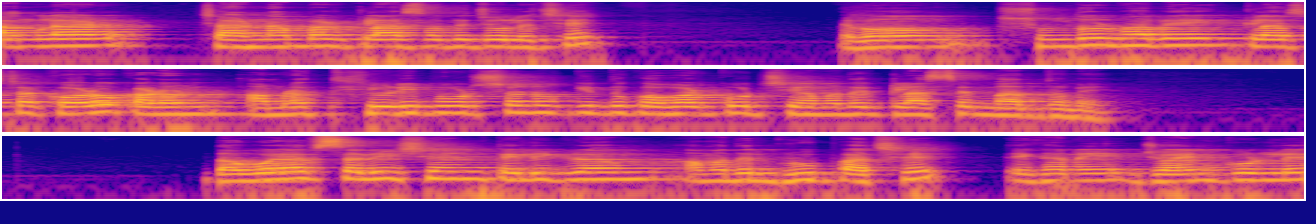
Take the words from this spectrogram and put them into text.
বাংলার চার নাম্বার ক্লাস হতে চলেছে। এবং সুন্দরভাবে ক্লাসটা করো, কারণ আমরা থিওরি পোর্শনও কিন্তু কভার করছি আমাদের ক্লাসের মাধ্যমে। দ্য ওয়েব সলিউশন টেলিগ্রাম আমাদের গ্রুপ আছে, এখানে জয়েন করলে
